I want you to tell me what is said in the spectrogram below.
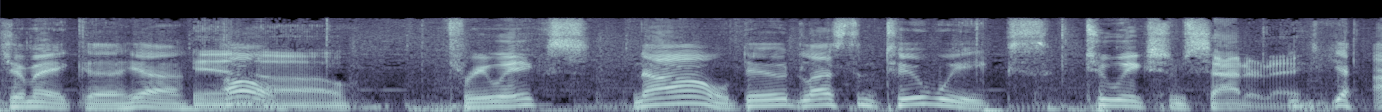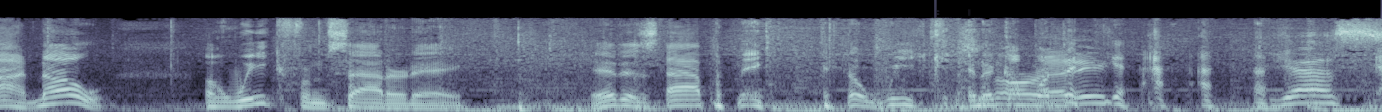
Jamaica. Yeah. in oh uh, three weeks, no, dude, less than two weeks. two weeks from Saturday. Yeah, no, a week from Saturday. It is happening in a week. in a couple already? Days. Yes.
